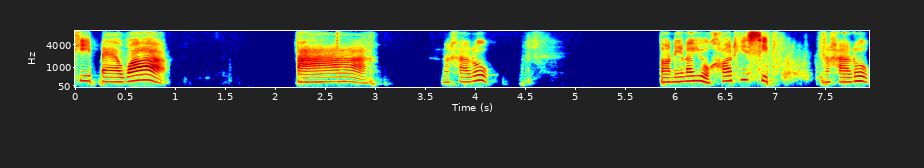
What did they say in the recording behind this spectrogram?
ที่แปลว่า ตา นะคะลูก ตอนนี้เราอยู่ข้อที่สิบนะคะลูก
